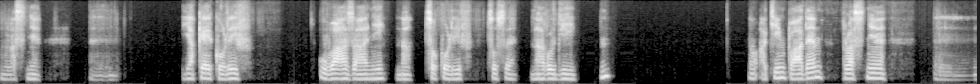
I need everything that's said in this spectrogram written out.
vlastně eh, jakékoliv uvázání na cokoliv, co se narodí. Hm? No a tím pádem vlastně eh,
